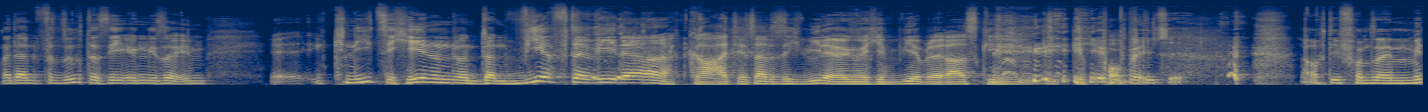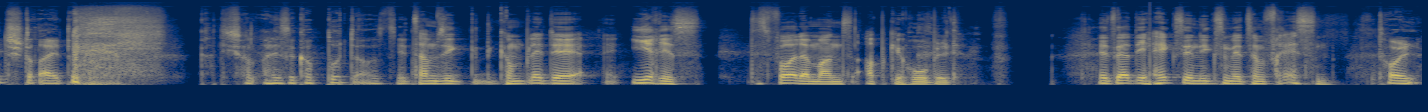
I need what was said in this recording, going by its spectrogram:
Und dann versucht er sie irgendwie so im, kniet sich hin und, und dann wirft er wieder. Oh Gott, jetzt hat er sich wieder irgendwelche Wirbel rausgepoppt. Irgendwelche. Auch die von seinen Mitstreitern. Gott, die schauen alle so kaputt aus. Jetzt haben sie die komplette Iris des Vordermanns abgehobelt. Jetzt hat die Hexe nichts mehr zum Fressen. Toll.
